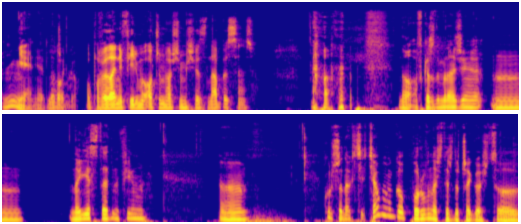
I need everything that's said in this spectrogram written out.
Nie, nie, dlaczego? O, opowiadanie filmu o czym, o czym się zna bez sensu. No, a w każdym razie yy, no jest ten film kurczę, no ch chciałbym go porównać też do czegoś, co,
